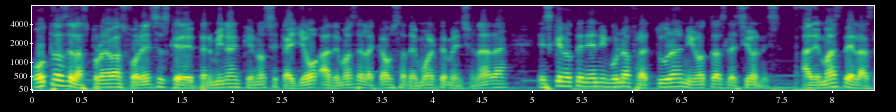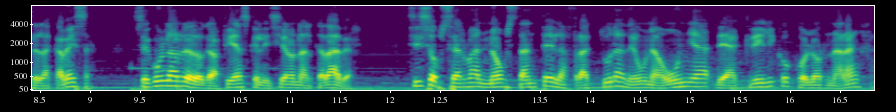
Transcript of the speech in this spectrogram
Otras de las pruebas forenses que determinan que no se cayó, además de la causa de muerte mencionada, es que no tenía ninguna fractura ni otras lesiones, además de las de la cabeza, según las radiografías que le hicieron al cadáver. Sí se observa no obstante la fractura de una uña de acrílico color naranja,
